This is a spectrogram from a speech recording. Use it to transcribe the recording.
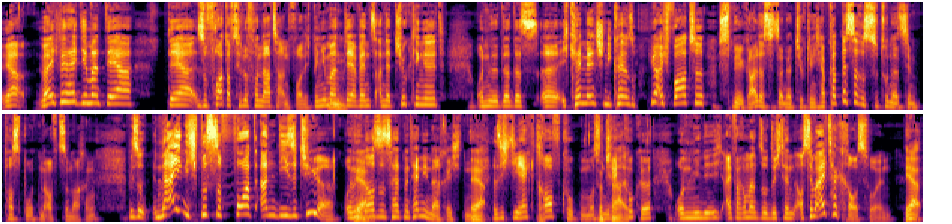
Ja, weil ich bin halt jemand, der der sofort auf Telefonate antwortet. Ich bin jemand, Hm. der, wenn es an der Tür klingelt und äh, da- das, äh, ich kenne Menschen, die können so, ja, ich warte, ist mir egal, dass jetzt an der Tür klingelt. Ich habe gerade Besseres zu tun, als den Postboten aufzumachen. Wieso? Nein, ich muss sofort an diese Tür. Und Ja. genauso ist es halt mit Handynachrichten, Ja. dass ich direkt drauf gucken muss und Total. direkt gucke und mir nicht einfach immer so durch den aus dem Alltag rausholen. Ja,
